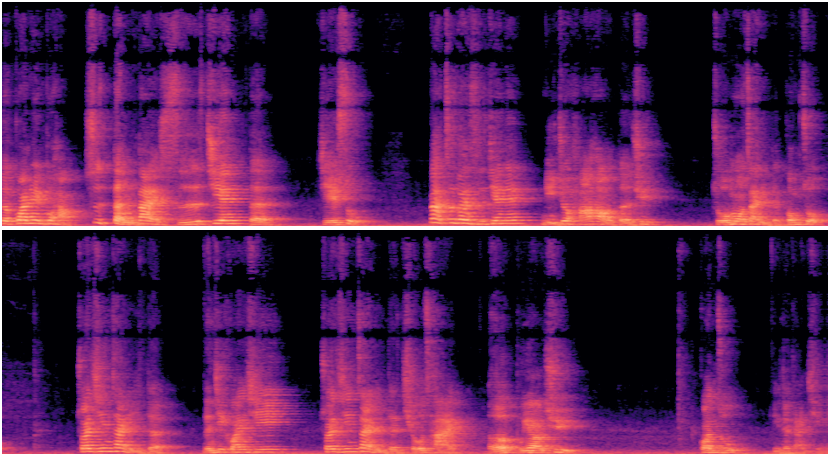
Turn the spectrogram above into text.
的观念不好，是等待时间的结束。那这段时间呢，你就好好的去琢磨在你的工作，专心在你的人际关系，专心在你的求财，而不要去关注你的感情，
